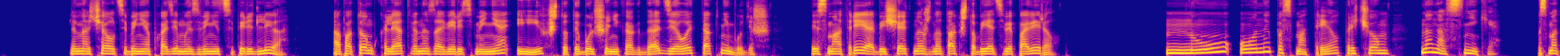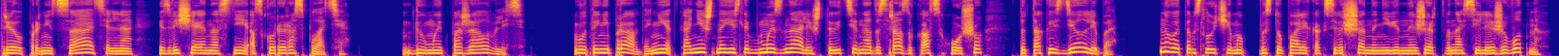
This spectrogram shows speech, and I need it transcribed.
«Для начала тебе необходимо извиниться перед Лиа, а потом клятвенно заверить меня и их, что ты больше никогда делать так не будешь. И смотри, обещать нужно так, чтобы я тебе поверил». Ну, он и посмотрел, причем на нас с Ники. Посмотрел проницательно, извещая нас с ней о скорой расплате. Думает, пожаловались. Вот и неправда. Нет, конечно, если бы мы знали, что идти надо сразу к Асхошу, то так и сделали бы. Но в этом случае мы выступали как совершенно невинные жертвы насилия животных.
